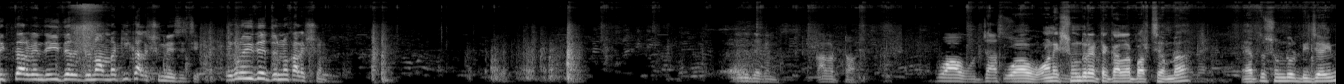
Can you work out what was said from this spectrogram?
দেখতে পারবেন যে ঈদের জন্য আমরা কি কালেকশন নিয়ে এসেছি। এগুলো ঈদের জন্য কালেকশন দেখেন কালারটা ওয়াও জাস্ট ওয়াও অনেক সুন্দর একটা কালার পাচ্ছি আমরা। এত সুন্দর ডিজাইন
